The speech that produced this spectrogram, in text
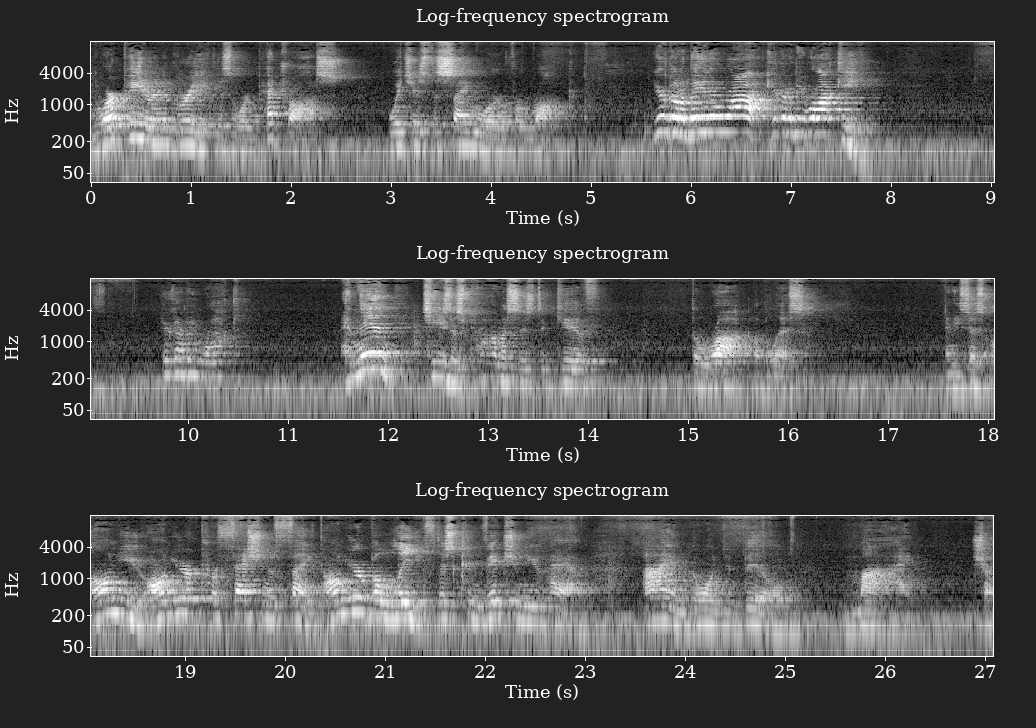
The word Peter in the Greek is the word Petros, which is the same word for rock. You're going to be the rock. You're going to be rocky. You're going to be rocky. And then Jesus promises to give the rock a blessing. And he says, on you, on your profession of faith, on your belief, this conviction you have, I am going to build my church.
